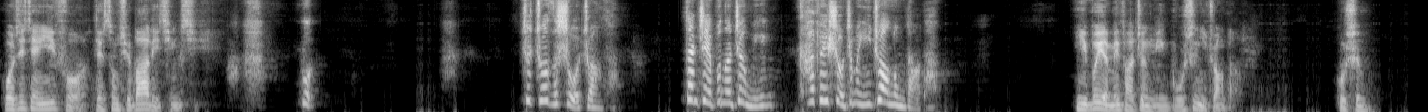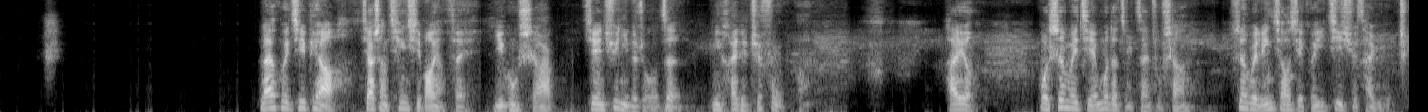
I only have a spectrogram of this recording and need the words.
我这件衣服得送去巴黎清洗。我，这桌子是我撞的，但这也不能证明咖啡是我这么一撞弄倒的。你不也没法证明不是你撞倒的，不是吗？来回机票加上清洗保养费，一共十二万，减去你的镯子，你还得支付五万。还有，我身为节目的总赞助商，认为林小姐可以继续参与录制。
